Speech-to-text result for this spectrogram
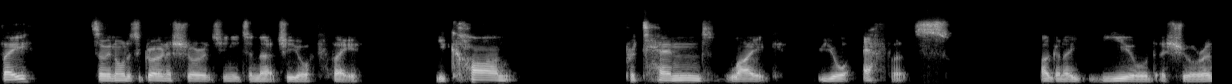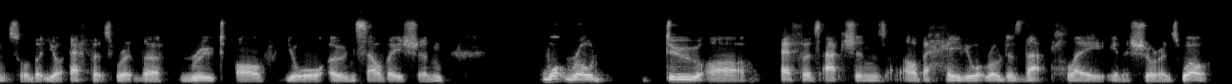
faith. So in order to grow in assurance, you need to nurture your faith. You can't pretend like your efforts are going to yield assurance or that your efforts were at the root of your own salvation. What role do our efforts, actions, our behavior, what role does that play in assurance? Well,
